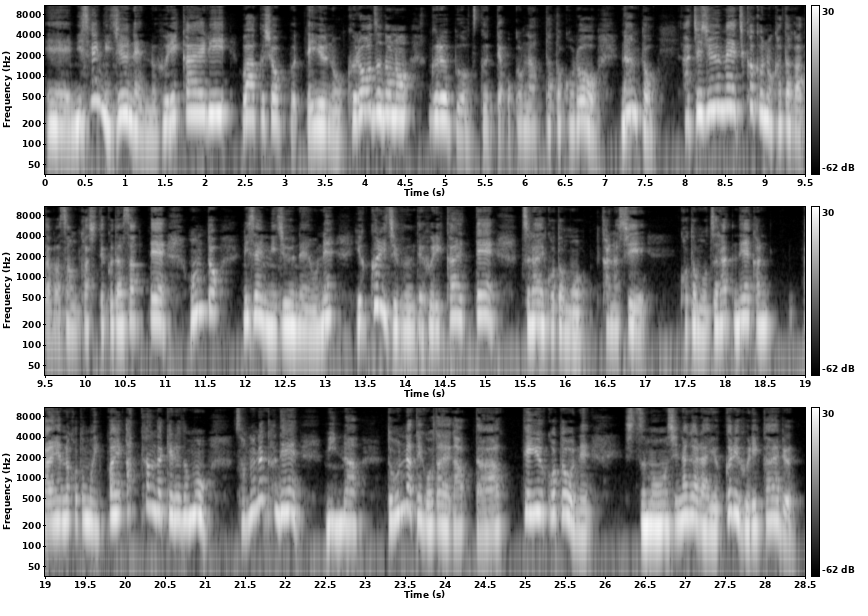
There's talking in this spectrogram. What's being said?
えー、2020年の振り返りワークショップっていうのをクローズドのグループを作って行ったところ、なんと80名近くの方々が参加してくださって、本当2020年をね、ゆっくり自分で振り返って、辛いことも悲しいこともつら、ね、大変なこともいっぱいあったんだけれども、その中でみんなどんな手応えがあったっていうことをね、質問をしながらゆっくり振り返る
